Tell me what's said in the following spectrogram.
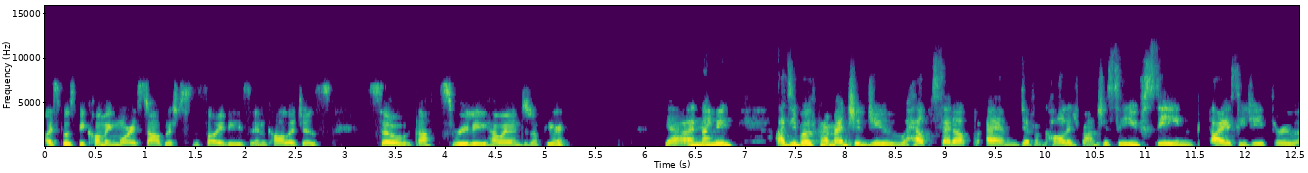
I suppose, becoming more established societies in colleges. So that's really how I ended up here. Yeah, and I mean, as you both kind of mentioned, you helped set up um, different college branches. So you've seen ISCG through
